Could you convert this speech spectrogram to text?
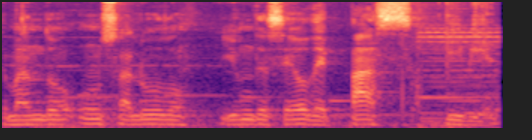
Te mando un saludo y un deseo de paz y bien.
